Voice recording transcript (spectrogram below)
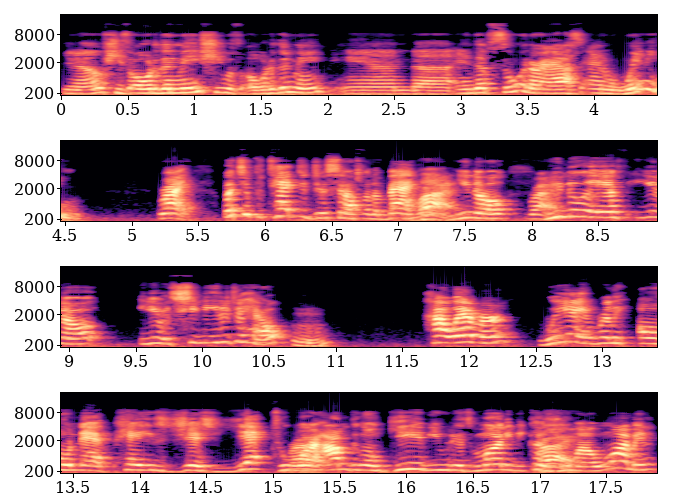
you know, she's older than me. She was older than me, and uh, ended up suing her ass and winning. Right, but you protected yourself on the back end. You know, Right. you knew if you know you she needed your help. Mhm. However, we ain't really on that page just yet to where I'm gonna give you this money because Right. you're my woman.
